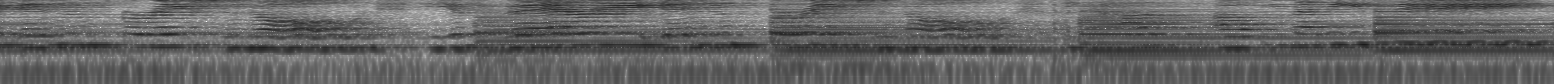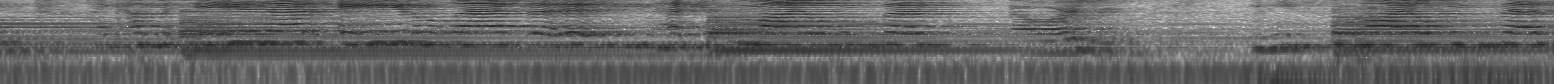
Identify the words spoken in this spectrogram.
Inspirational. He is very inspirational because of many things. I come in at 8:11 and he smiles and says, "How are you?" When he smiles and says,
